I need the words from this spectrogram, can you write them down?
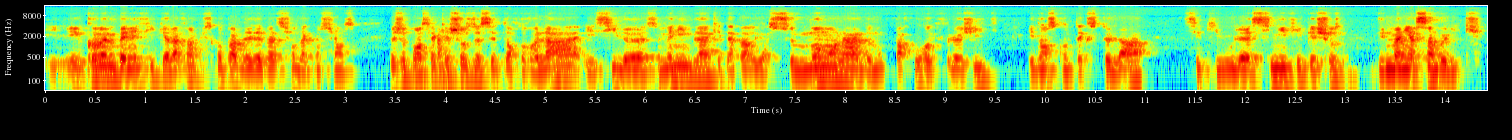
et quand même bénéfique à la fin puisqu'on parle d'élévation de la conscience. Mais je pense qu'il y a quelque chose de cet ordre-là et si ce Men Black est apparu à ce moment-là de mon parcours ufologique et dans ce contexte-là, c'est qu'il voulait signifier quelque chose d'une manière symbolique.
